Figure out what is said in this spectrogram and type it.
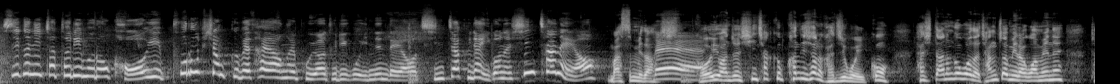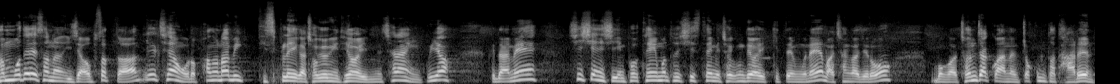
시그니처 트림으로 거의 풀옵션급의 사양을 보여드리고 있는데요. 진짜 그냥 이거는 신차네요. 맞습니다. 네. 거의 완전 신차급 컨디션을 가지고 있고 사실 다른 것보다 장점이라고 하면은 전 모델에서는 이제 없었던 일체형으로 파노라믹 디스플레이가 적용이 되어 있는 차량이고요. 그 다음에 CCNC 인포테인먼트 시스템이 적용되어 있기 때문에 마찬가지로 뭔가 전작과는 조금 더 다른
